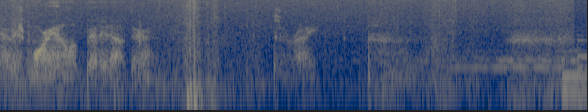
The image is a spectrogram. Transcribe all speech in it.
yeah, there's more antelope bedded out there. To the right.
